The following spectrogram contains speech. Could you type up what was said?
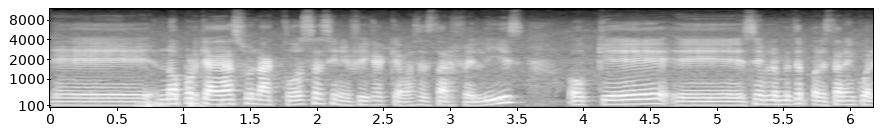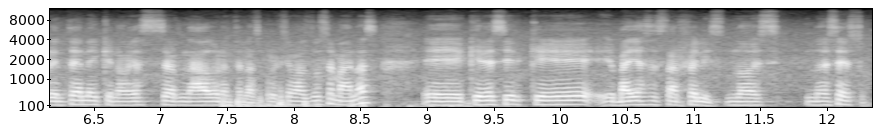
eh, no porque hagas una cosa significa que vas a estar feliz o que eh, simplemente por estar en cuarentena y que no vayas a hacer nada durante las próximas dos semanas, eh, quiere decir que vayas a estar feliz. No es, no es eso,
